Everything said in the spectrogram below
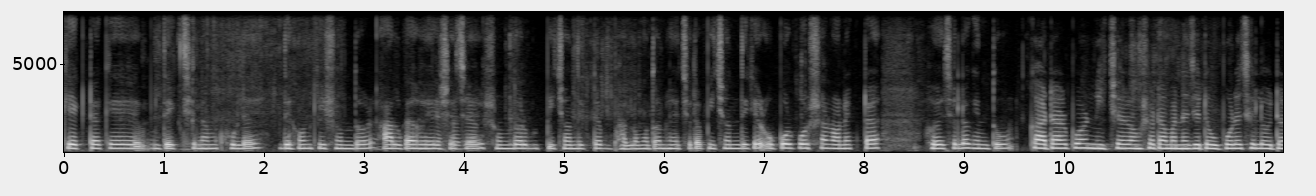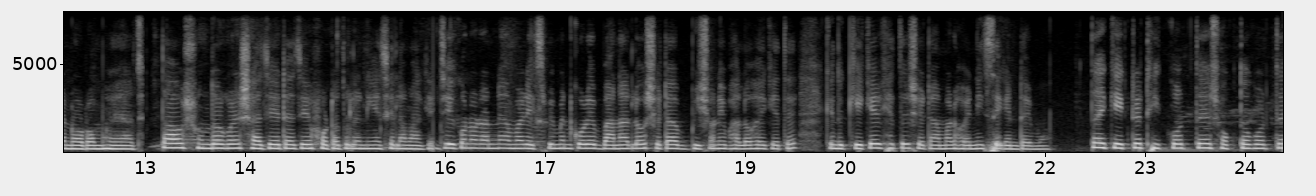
কেকটাকে দেখছিলাম খুলে। দেখুন কি সুন্দর আলগা হয়ে এসেছে। সুন্দর পিছন দিকটা ভালো মতন হয়েছিল। পিছন দিকের উপর পোর্শন অনেকটা হয়েছিল কিন্তু কাটার পর নিচের অংশটা মানে যেটা উপরে ছিল ওইটা নরম হয়ে আছে। তাও সুন্দর করে সাজিয়ে টাজিয়ে ফটো তুলে নিয়েছিলাম আগে। যে কোনো রান্নায় আমার এক্সপেরিমেন্ট করে বানালেও সেটা ভীষণই ভালো হয় খেতে কিন্তু কেকের ক্ষেত্রে সেটা আমার হয়নি সেকেন্ড টাইমও তাই কেকটা ঠিক করতে শক্ত করতে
